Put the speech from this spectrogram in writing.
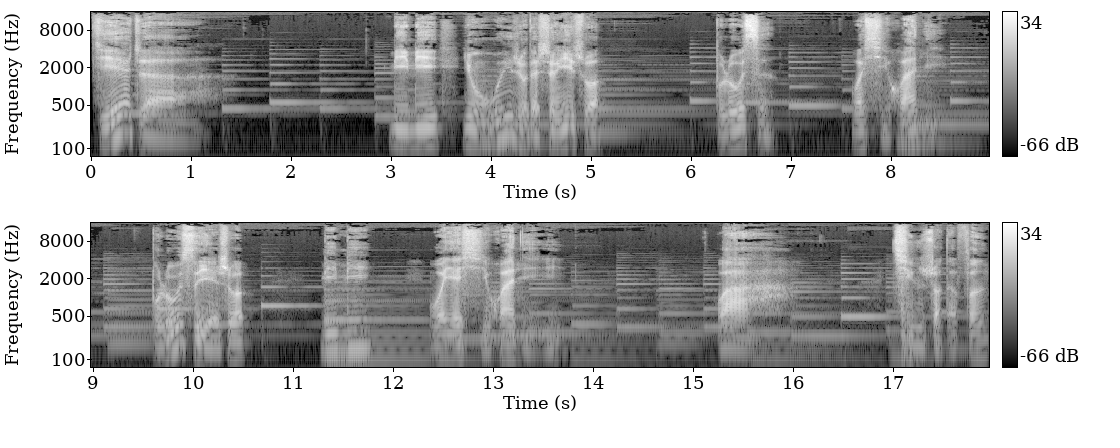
接着，咪咪用温柔的声音说：“布鲁斯，我喜欢你。”布鲁斯也说：“咪咪，我也喜欢你。”哇，清爽的风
